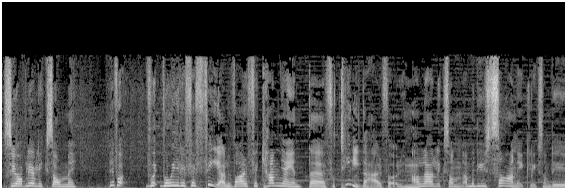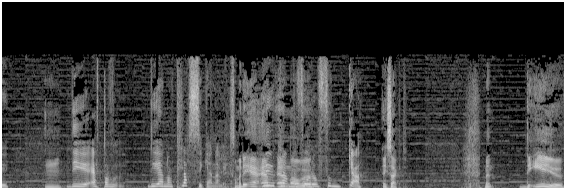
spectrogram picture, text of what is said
Så jag blev liksom... Men vad, vad, vad är det för fel? Varför kan jag inte få till det här för? Mm. Alla liksom... Ja men det är ju Sonic liksom. Det är ju, Mm. det är ju ett av... Det är en av klassikerna liksom. Men det är en, Hur kan en inte av... få det att funka? Exakt. Men det är ju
